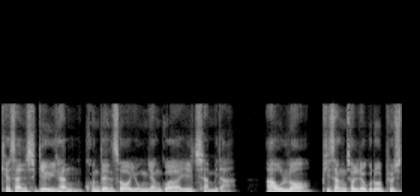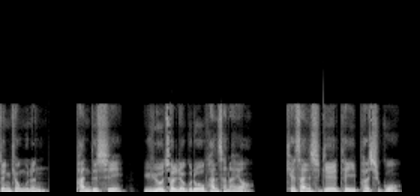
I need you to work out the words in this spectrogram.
계산식에 의한 콘덴서 용량과 일치합니다. 아울러 피상 전력으로 표시된 경우는 반드시 유효 전력으로 환산하여 계산식에 대입하시고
